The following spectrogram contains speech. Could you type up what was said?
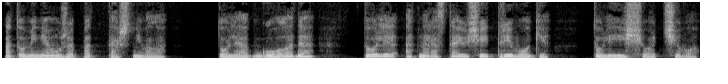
а то меня уже подташнивало. То ли от голода, то ли от нарастающей тревоги, то ли еще от чего.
